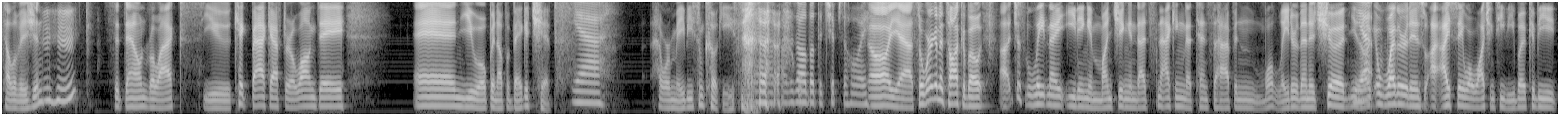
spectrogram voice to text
television. Mm-hmm. Sit down, relax. You kick back after a long day, and you open up a bag of chips Yeah. or maybe some cookies. yeah I was all about the chips ahoy. Oh, yeah. So, we're going to talk about uh, just late night eating and munching and that snacking that tends to happen, well, later than it should. You Yeah. know, whether it is, I, I say while watching TV, but it could be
